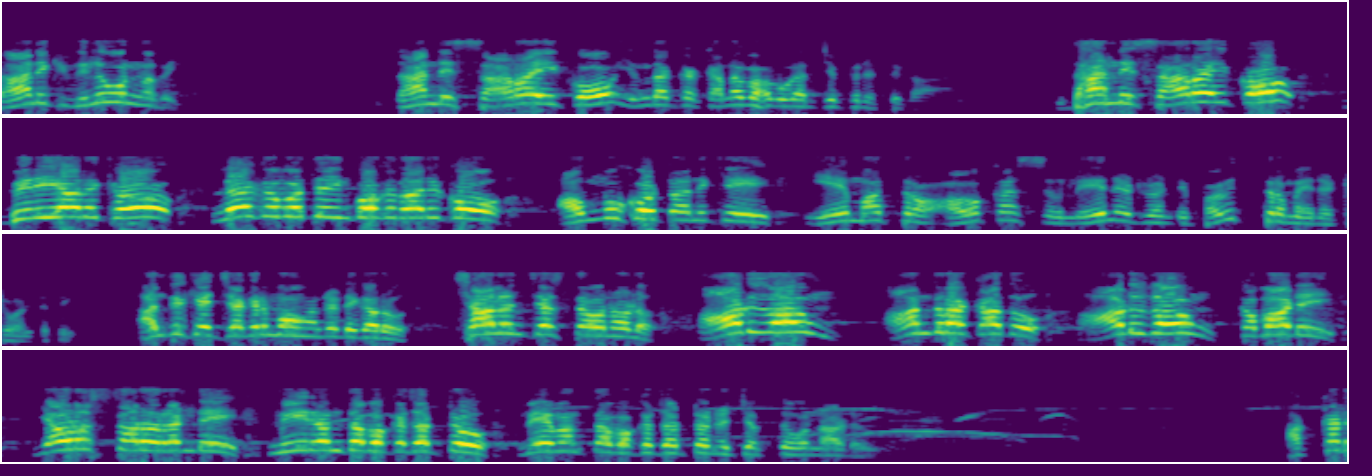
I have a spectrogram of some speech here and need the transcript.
దానికి విలువ ఉన్నది. దాన్ని సారాయికో ఇందాక కన్నబాబు గారు చెప్పినట్టుగా దాన్ని సారాయికో బిర్యానీకో లేకపోతే ఇంకొక దానికో అమ్ముకోవటానికి ఏమాత్రం అవకాశం లేనటువంటి పవిత్రమైనటువంటిది. అందుకే జగన్మోహన్ రెడ్డి గారు ఛాలెంజ్ చేస్తా ఉన్నాడు. ఆడుదాం ఆంధ్ర కాదు ఆడుదాం కబడ్డీ. ఎవరొస్తారో రండి మీరంతా ఒక జట్టు మేమంతా ఒక జట్టు అని చెప్తూ ఉన్నాడు. అక్కడ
